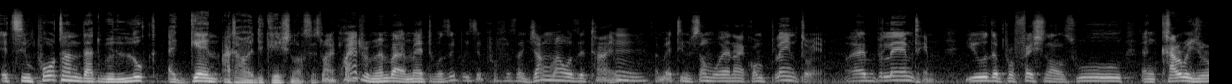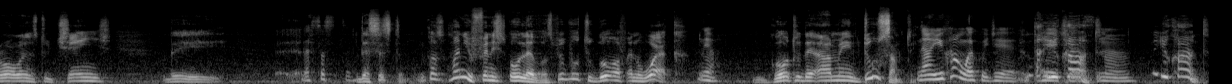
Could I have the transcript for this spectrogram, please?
it's important that we look again at our educational system. I quite remember I met was it was it Professor Djangmah was the time Mm. I met him somewhere and I complained to him. I blamed him. You the professionals who encourage Rawlings to change the The system. the system because when you finish O levels, people to go off and work, Yeah. Go to the army, and do something. Now you can't work with J. No, you can't. No. You can't.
